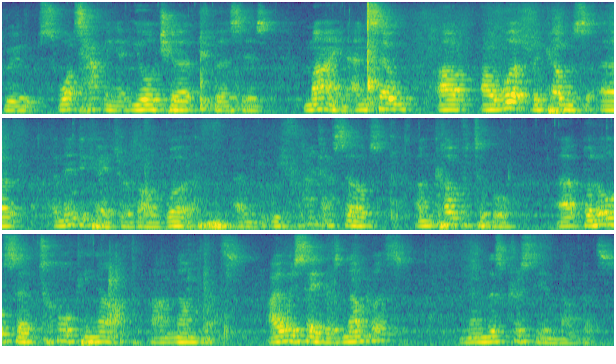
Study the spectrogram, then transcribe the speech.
groups, what's happening at your church versus mine. And so our, our work becomes uh, an indicator of our worth, and we find ourselves uncomfortable, uh, but also talking up our numbers. I always say there's numbers, and then there's Christian numbers.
